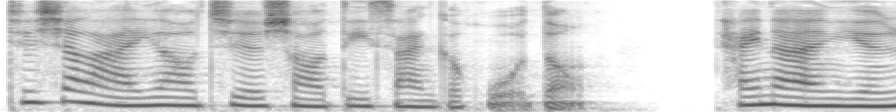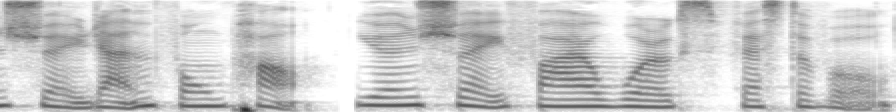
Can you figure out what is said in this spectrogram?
接下来要介绍第三个活动——台南盐水燃蜂炮 Yanshui Fireworks Festival，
